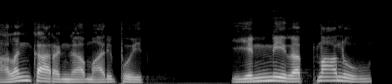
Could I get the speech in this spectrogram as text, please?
అలంకారంగా మారిపోయింది. ఎన్ని రత్నాలు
